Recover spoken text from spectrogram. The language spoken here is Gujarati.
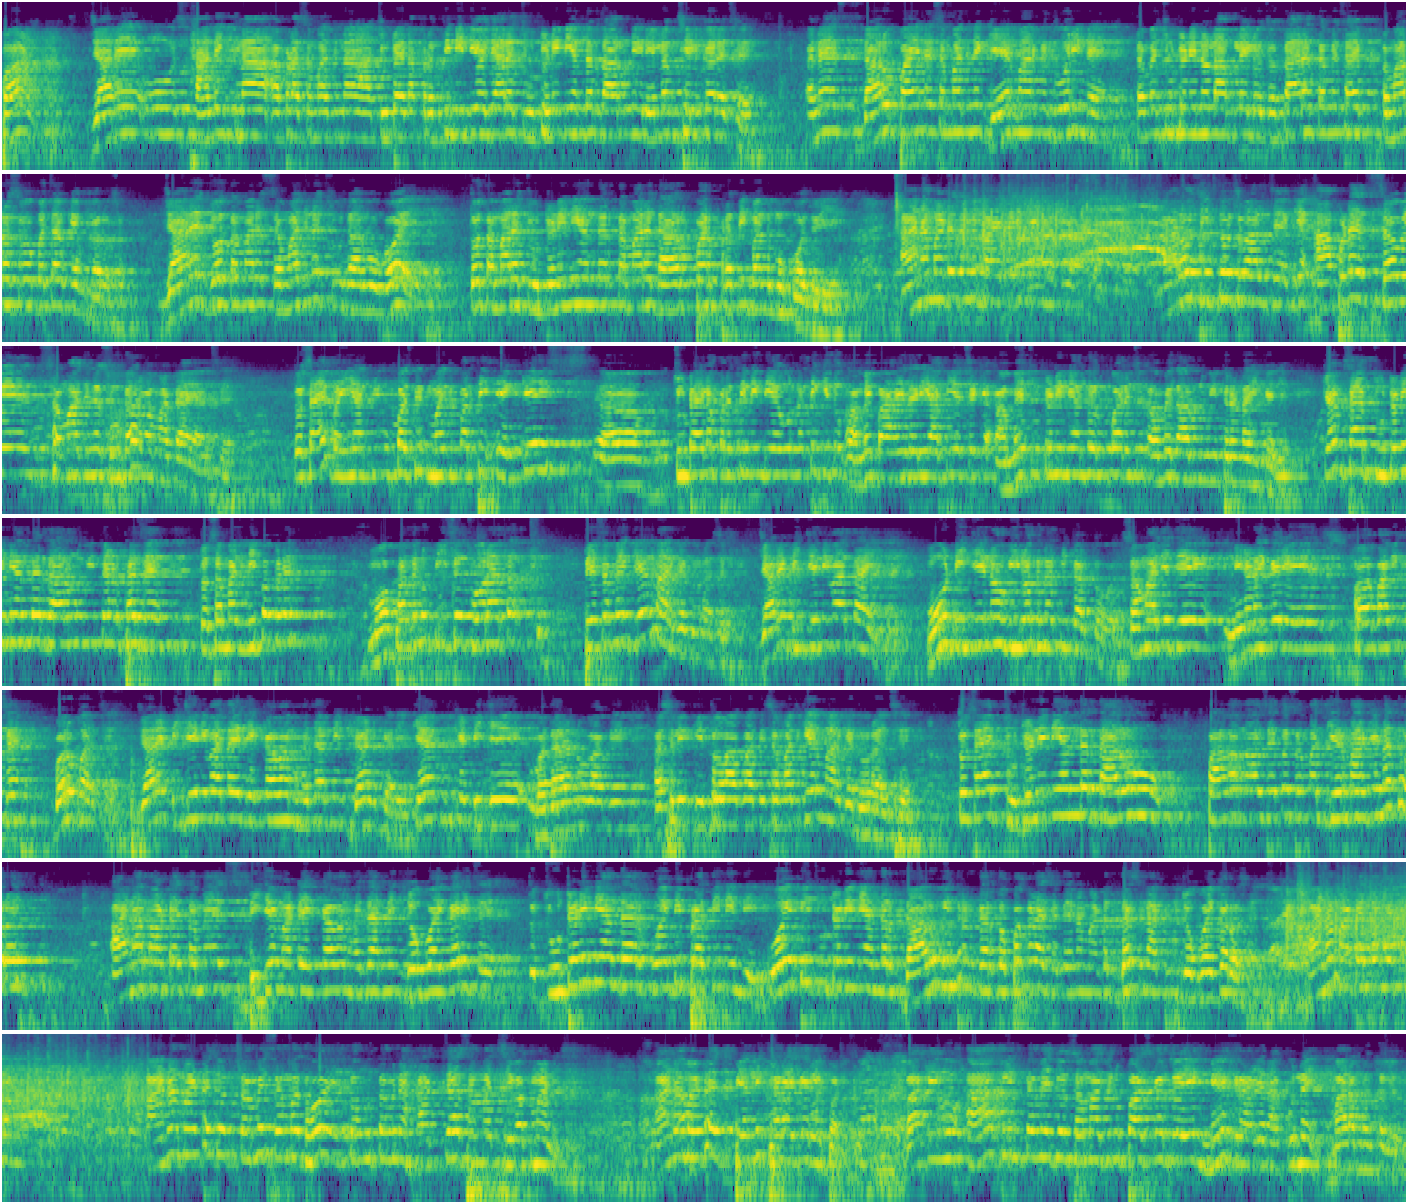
પણ જ્યારે હું સ્થાનિકના આપણા સમાજના ચૂંટાયેલા પ્રતિનિધિઓ જ્યારે ચૂંટણીની અંદર દારૂની રેલમ રેલમછેલ કરે છે અને દારૂ પાઈને સમાજને ગેરમાર્ગે દોરીને તમે ચૂંટણીનો લાભ લઈ લો છો ત્યારે તમે સાહેબ તમારો સ્વ બચાવ કેમ કરો છો? જ્યારે જો તમારે સમાજને સુધારવું હોય, તો તમારે ચૂંટણીની અંદર તમારે દારૂ પર પ્રતિબંધ મૂકવો જોઈએ. આના માટે તમે આપતા? મારો સીધો સવાલ છે કે આપણે સૌએ સમાજને સુધારવા માટે આવ્યા છે. તો સાહેબ, અહીંયાથી ઉપસ્થિત મંચ પરથી એકેય ચૂંટાયેલા પ્રતિનિધિ એવું નથી કીધું અમે બાહેધરી આપીએ છીએ કે અમે ચૂંટણીની અંદર ઊભા રહીશું તો અમે દારૂનું વિતરણ નહીં કરીએ. કેમ સાહેબ, ચૂંટણીની અંદર દારૂનું વિતરણ થશે તો સમાજ નહીં પકડે મોફતનું પીસે છોરા તો સમયે ગેરમાર્ગે દોરાશે. જ્યારે ડીજેની વાત આવી, હું ડીજેનો વિરોધ નથી કરતો. સમાજે જે નિર્ણય કર્યો એ સ્વાભાવિક છે. બરોબર છે. જ્યારે ડીજેની વાત આવી એકાવન હજારની દંડ કરી. કેમ કે ડીજે વધારાનો વાગે, અશ્લીલ ગીતો વાગવાથી સમાજ ગેરમાર્ગે દોરાય છે. તો સાહેબ, ચૂંટણીની અંદર દારૂ પાવામાં આવશે તો સમાજ ગેરમાર્ગે ન દોરાય? આના માટે તમે બીજે માટે એકાવન હજારની જોગવાઈ કરી છે, તો ચૂંટણીની અંદર કોઈ બી પ્રતિનિધિ, કોઈ બી ચૂંટણીની અંદર દારૂ વિતરણ કરતો પકડાય છે તેના માટે દસ લાખની જોગવાઈ કરો છે આના માટે તમે આના માટે જો તમે સંમત હોય, તો હું તમને સાચા સમાજ સેવક માનીશ. આના માટે પહેલી ખરાઈ કરવી પડશે. બાકી હું આ બિલ તમે જો સમાજનું પાસ કરજો, એ મેં ગ્રાહ્ય રાખું નહીં, મારા મંતવ્ય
